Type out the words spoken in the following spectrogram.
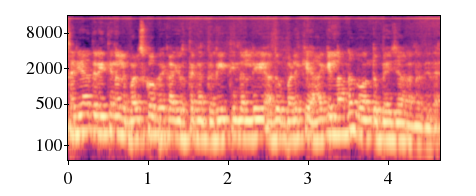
ಸರಿಯಾದ ರೀತಿಯಲ್ಲಿ ಬಳಸ್ಕೋಬೇಕಾಗಿರ್ತಕ್ಕಂಥ ರೀತಿಯಲ್ಲಿ ಅದು ಬಳಕೆ ಆಗಿಲ್ಲ ಅನ್ನೋದು ಒಂದು ಬೇಜಾರು ಅನ್ನೋದಿದೆ.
